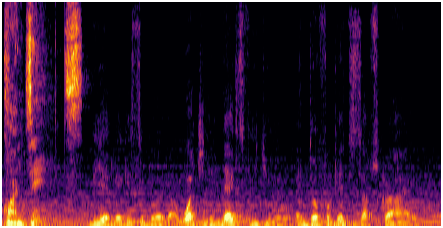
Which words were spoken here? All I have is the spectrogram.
content. Be a legacy builder. Watch the next video and don't forget to subscribe.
